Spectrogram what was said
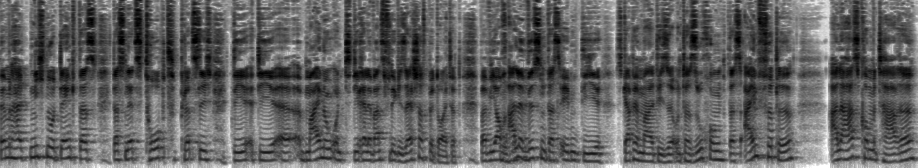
wenn man halt nicht nur denkt, dass das Netz tobt, plötzlich die, die äh, Meinung und die Relevanz für die Gesellschaft bedeutet. Weil wir auch mhm. alle wissen, dass eben die, es gab ja mal diese Untersuchung, dass ein Viertel aller Hasskommentare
